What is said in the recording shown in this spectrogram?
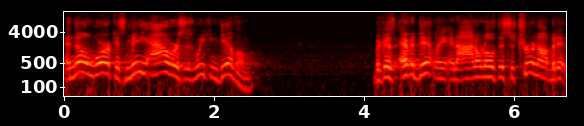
and they'll work as many hours as we can give them. Because evidently, and I don't know if this is true or not, but it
